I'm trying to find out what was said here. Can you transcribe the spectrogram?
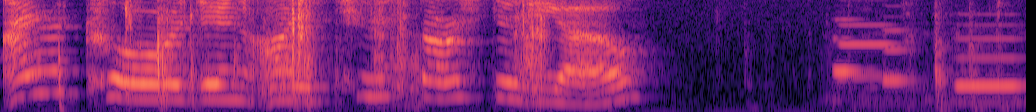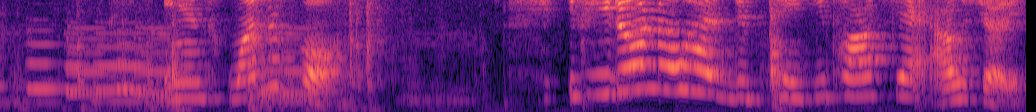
I'm recording on a two star studio. And it's wonderful. If you don't know how to do pinky Pop yet, I'll show you.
